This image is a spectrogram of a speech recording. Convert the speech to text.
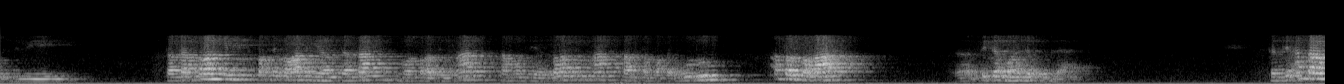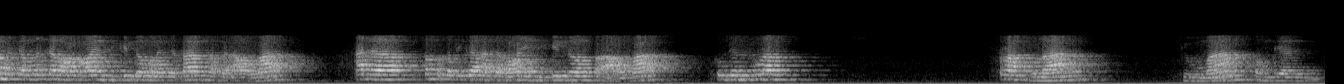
muslimin. Bahkan orang ini seperti orang yang datang mau sholat Jumat, namun dia sholat Jumat tanpa pakai wudhu atau sholat e, tidak menghadap kiblat. Dan di antara mereka-mereka orang-orang yang digendong oleh setan sampai Arafah, ada satu ketika ada orang yang digendong ke Arafah, kemudian pulang. Setelah pulang di rumah, kemudian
